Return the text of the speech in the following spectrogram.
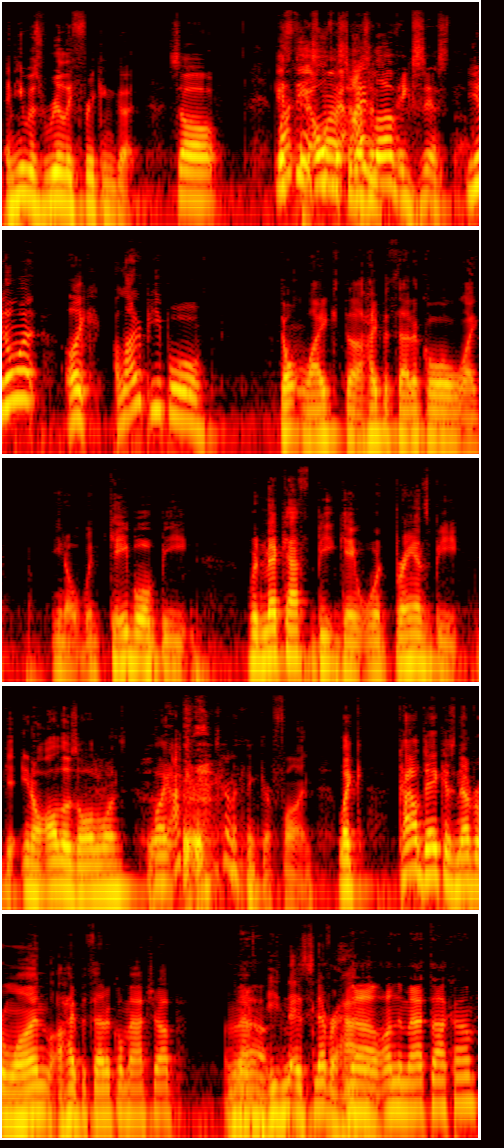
and he was really freaking good. So it's Loch the Ness ultimate. I love exist though. you know what? Like a lot of people don't like the hypothetical, like you know, would Gable beat, would Metcalf beat Gable, would Brands beat, you know, all those old ones. But like I, kind of think they're fun. Like Kyle Dake has never won a hypothetical matchup. On the map. No. He, it's never happened. No, on the mat.com,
